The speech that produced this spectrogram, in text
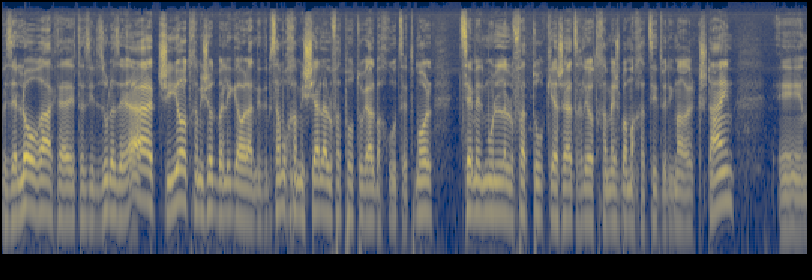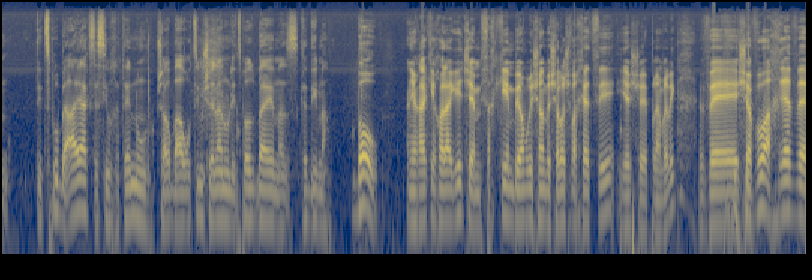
וזה לא רק את הזלזול הזה, אה, תשיעיות, חמישיות בליגה ההולנדית. הם שמו חמישייה לאלופת פורטוגל בחוץ. אתמול צמד מול אלופת טורקיה שהיה צריך להיות חמש במחצית ונגמר רק שתיים. אה, תצפו באייקס, לשמחתנו, אפשר בערוצים שלנו לצפות בהם, אז קדימה. בואו. אני רק יכול להגיד שהם משחקים ביום ראשון בשלוש וחצי, יש אה, פרמייר ליג, ושבוע אחרי זה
